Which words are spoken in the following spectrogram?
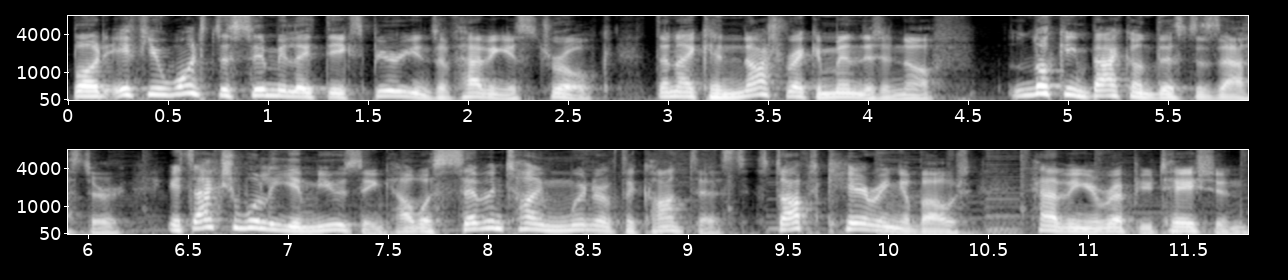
but if you want to simulate the experience of having a stroke, then I cannot recommend it enough. Looking back on this disaster, it's actually amusing how a seven time winner of the contest stopped caring about having a reputation,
